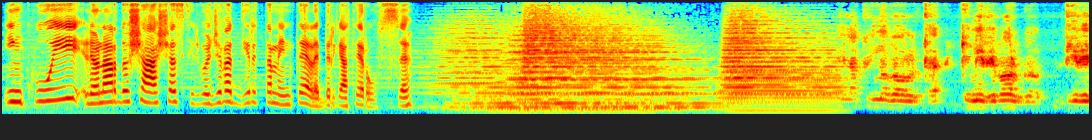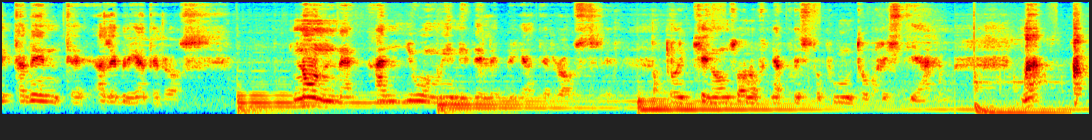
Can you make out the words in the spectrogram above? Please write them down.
in cui Leonardo Sciascia si rivolgeva direttamente alle Brigate Rosse. Prima volta che mi rivolgo direttamente alle Brigate Rosse, non agli uomini delle Brigate Rosse, poiché non sono fino a questo punto cristiano, ma a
